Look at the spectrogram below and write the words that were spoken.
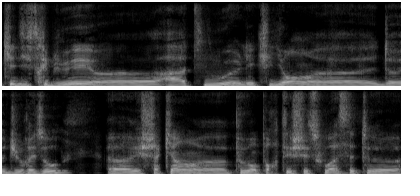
qui est distribué à tous les clients du réseau euh, et chacun euh, peut emporter chez soi cette euh,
